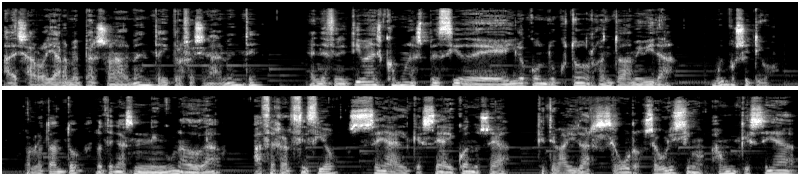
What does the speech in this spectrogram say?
a desarrollarme personalmente y profesionalmente. En definitiva es como una especie de hilo conductor en toda mi vida, muy positivo. Por lo tanto, no tengas ninguna duda, haz ejercicio, sea el que sea y cuando sea, que te va a ayudar seguro, segurísimo, aunque sea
